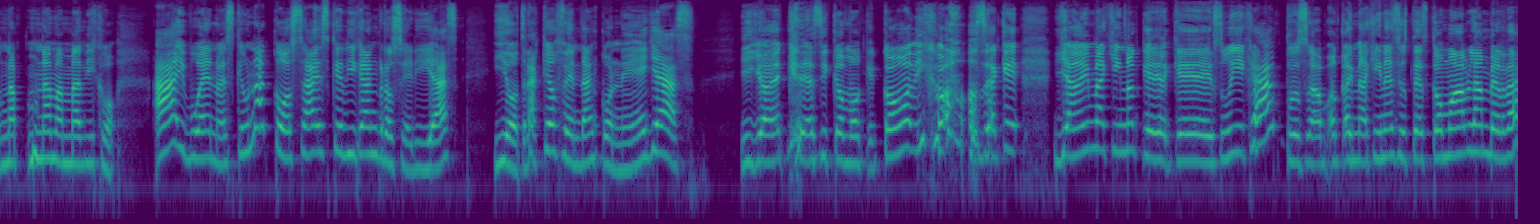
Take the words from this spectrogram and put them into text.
una, una mamá dijo, ay, bueno, es que una cosa es que digan groserías y otra que ofendan con ellas. Y yo quedé así como que, ¿cómo dijo? O sea que ya me imagino que, que su hija, pues imagínense ustedes cómo hablan, ¿verdad?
